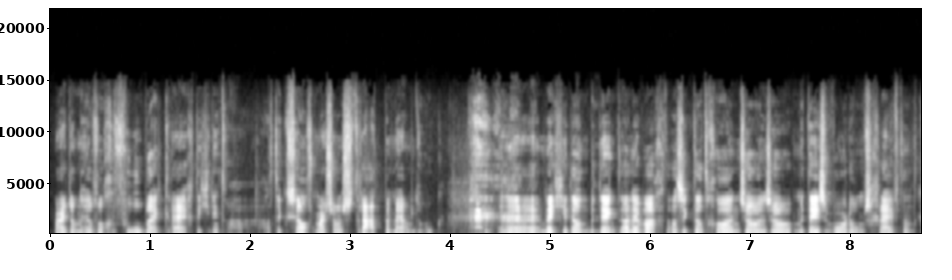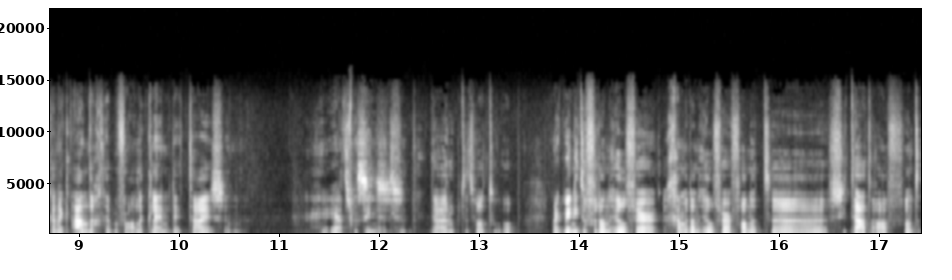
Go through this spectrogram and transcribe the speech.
Waar je dan heel veel gevoel bij krijgt. Dat je denkt, oh, had ik zelf maar zo'n straat bij mij om de hoek. uh, en dat je dan bedenkt, oh nee, wacht. Als ik dat gewoon zo en zo met deze woorden omschrijf... dan kan ik aandacht hebben voor alle kleine details. En, ja, precies. Dus daar roept het wel toe op. Maar ik weet niet of we dan heel ver... Gaan we dan heel ver van het uh, citaat af? Want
